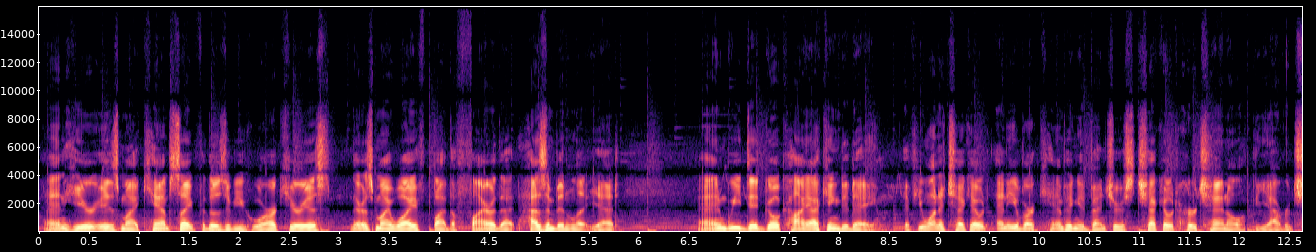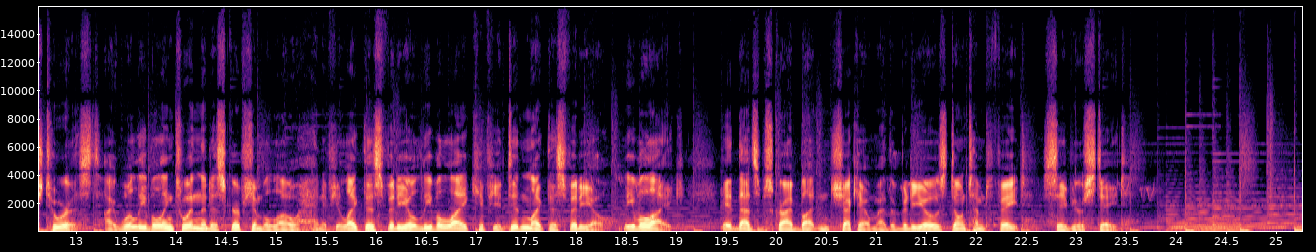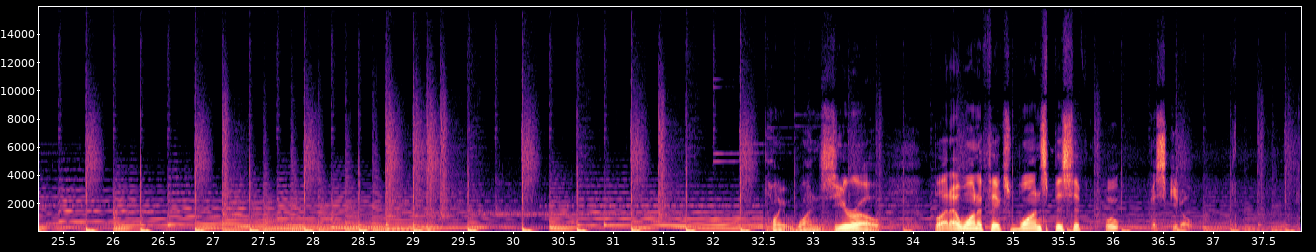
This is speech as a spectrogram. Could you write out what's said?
And here is my campsite for those of you who are curious. There's my wife by the fire that hasn't been lit yet. And we did go kayaking today. If you want to check out any of our camping adventures, check out her channel, The Average Tourist. I will leave a link to it in the description below. And if you like this video, leave a like. If you didn't like this video, leave a like. Hit that subscribe button, check out my other videos, don't tempt fate, save your state. Point one zero, but I want to fix one specific. Oh, mosquito.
